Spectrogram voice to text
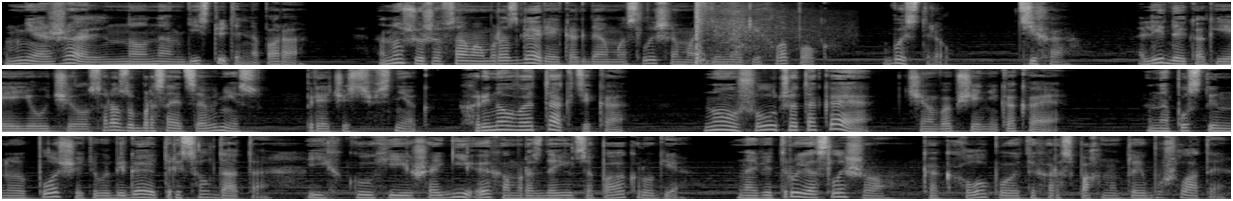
Мне жаль, но нам действительно пора. Ночь уже в самом разгаре, когда мы слышим одинокий хлопок. Выстрел. Тихо. Лида, как я ее учил, сразу бросается вниз, прячась в снег. Хреновая тактика. Ну уж лучше такая, чем вообще никакая. На пустынную площадь выбегают три солдата. Их глухие шаги эхом раздаются по округе. На ветру я слышу, как хлопают их распахнутые бушлаты.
